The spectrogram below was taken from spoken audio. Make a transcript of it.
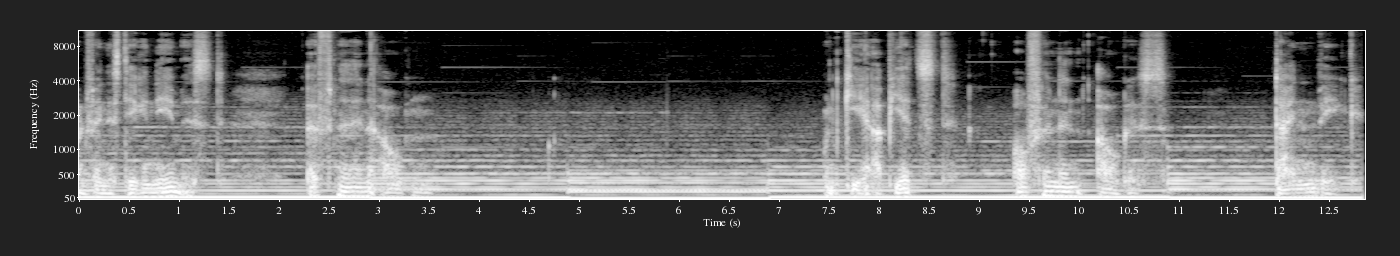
Und wenn es dir genehm ist, öffne deine Augen und gehe ab jetzt offenen Auges deinen Weg.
